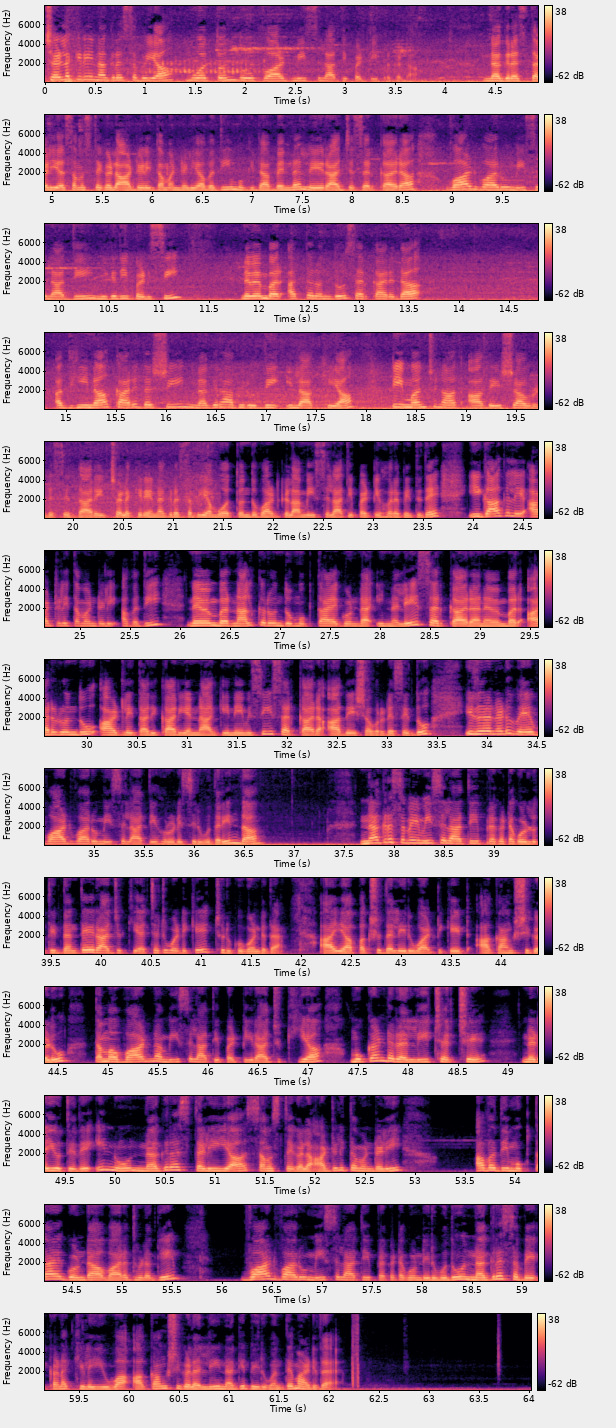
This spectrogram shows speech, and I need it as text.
ಚಳ್ಳಕೆರೆ ನಗರಸಭೆಯ ಮೂವತ್ತೊಂದು ವಾರ್ಡ್ ಮೀಸಲಾತಿ ಪಟ್ಟಿ ಪ್ರಕಟ ನಗರ ಸ್ಥಳೀಯ ಸಂಸ್ಥೆಗಳ ಆಡಳಿತ ಮಂಡಳಿ ಅವಧಿ ಮುಗಿದ ಬೆನ್ನಲ್ಲೇ ರಾಜ್ಯ ಸರ್ಕಾರ ವಾರ್ಡ್ವಾರು ಮೀಸಲಾತಿ ನಿಗದಿಪಡಿಸಿ ನವೆಂಬರ್ ಹತ್ತರಂದು ಸರ್ಕಾರದ ಅಧೀನ ಕಾರ್ಯದರ್ಶಿ ನಗರಾಭಿವೃದ್ಧಿ ಇಲಾಖೆಯ ಟಿ ಮಂಜುನಾಥ್ ಆದೇಶ ಹೊರಡಿಸಿದ್ದಾರೆ. ಚಳ್ಳಕೆರೆ ನಗರಸಭೆಯ ಮೂವತ್ತೊಂದು ವಾರ್ಡ್ಗಳ ಮೀಸಲಾತಿ ಪಟ್ಟಿ ಹೊರಬಿದ್ದಿದೆ. ಈಗಾಗಲೇ ಆಡಳಿತ ಮಂಡಳಿ ಅವಧಿ ನವೆಂಬರ್ ನಾಲ್ಕರಂದು ಮುಕ್ತಾಯಗೊಂಡ ಹಿನ್ನೆಲೆ ಸರ್ಕಾರ ನವೆಂಬರ್ ಆರರಂದು ಆಡಳಿತಾಧಿಕಾರಿಯನ್ನಾಗಿ ನೇಮಿಸಿ ಸರ್ಕಾರ ಆದೇಶ ಹೊರಡಿಸಿದ್ದು, ಇದರ ನಡುವೆ ವಾರ್ಡ್ವಾರು ಮೀಸಲಾತಿ ಹೊರಡಿಸಿರುವುದರಿಂದ ನಗರಸಭೆ ಮೀಸಲಾತಿ ಪ್ರಕಟಗೊಳ್ಳುತ್ತಿದ್ದಂತೆ ರಾಜಕೀಯ ಚಟುವಟಿಕೆ ಚುರುಕುಗೊಂಡಿದೆ. ಆಯಾ ಪಕ್ಷದಲ್ಲಿರುವ ಟಿಕೆಟ್ ಆಕಾಂಕ್ಷಿಗಳು ತಮ್ಮ ವಾರ್ಡ್ನ ಮೀಸಲಾತಿ ಪಟ್ಟಿ ರಾಜಕೀಯ ಮುಖಂಡರಲ್ಲಿ ಚರ್ಚೆ ನಡೆಯುತ್ತಿದೆ. ಇನ್ನು ನಗರ ಸ್ಥಳೀಯ ಸಂಸ್ಥೆಗಳ ಆಡಳಿತ ಮಂಡಳಿ ಅವಧಿ ಮುಕ್ತಾಯಗೊಂಡ ವಾರದೊಳಗೆ ವಾರ್ಡ್ವಾರು ಮೀಸಲಾತಿ ಪ್ರಕಟಗೊಂಡಿರುವುದು ನಗರಸಭೆ ಕಣಕ್ಕಿಳಿಯುವ ಆಕಾಂಕ್ಷಿಗಳಲ್ಲಿ ನಗೆ ಬೀರುವಂತೆ ಮಾಡಿದೆ.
